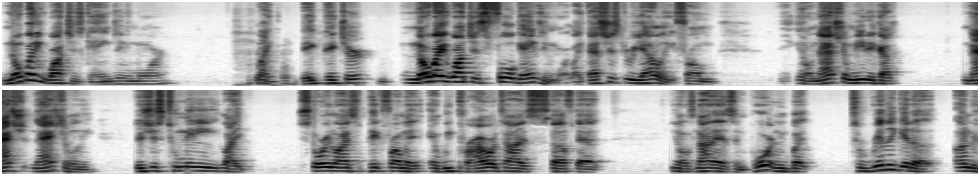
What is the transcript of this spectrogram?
nobody watches games anymore like big picture. Nobody watches full games anymore. Like that's just the reality. From you know, national media got nas- nationally. There's just too many like storylines to pick from, it, and we prioritize stuff that you know is not as important. But to really get a under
